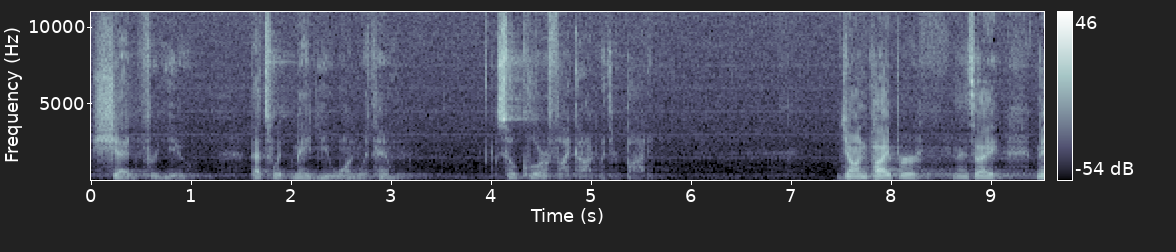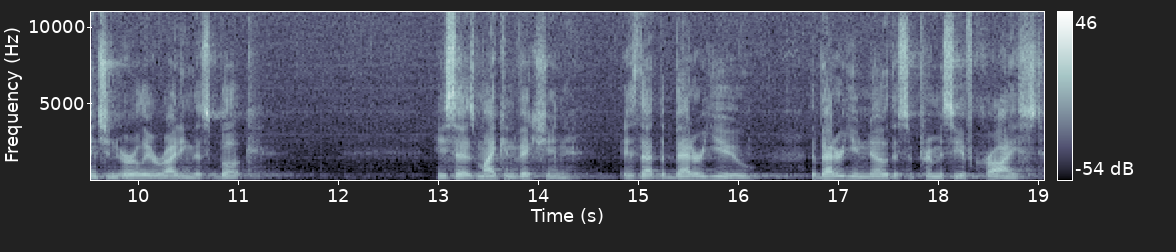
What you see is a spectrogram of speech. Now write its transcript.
shed for you. That's what made you one with him. So glorify God with your body. John Piper, as I mentioned earlier, writing this book, he says, My conviction is that the better you, the better you know the supremacy of Christ,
